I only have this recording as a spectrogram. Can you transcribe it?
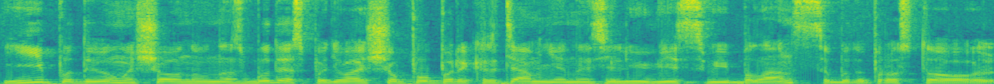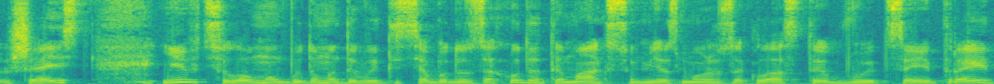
І подивимося, що воно в нас буде. Сподіваюся, що по перекриттям я не зілью весь свій баланс, це буде просто жесть. І в цілому будемо дивитися, буду заходити. Максимум я зможу закласти в цей трейд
